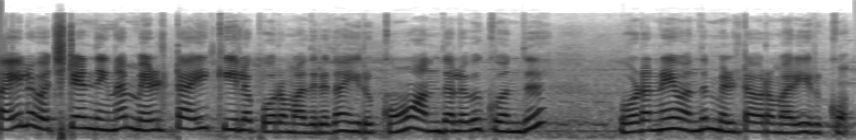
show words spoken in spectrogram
கையில் வச்சுட்டே இருந்திங்கன்னா மெல்ட் ஆகி கீழே போகிற மாதிரி தான் இருக்கும். அந்த அளவுக்கு வந்து உடனே வந்து மெல்ட் ஆகிற மாதிரி இருக்கும்.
